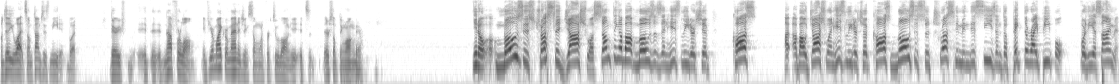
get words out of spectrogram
I'll tell you what. Sometimes it's needed, but very, it, it, not for long. If you're micromanaging someone for too long, it's there's something wrong there you know, Moses trusted Joshua. Something about Moses and his leadership caused, uh, about Joshua and his leadership caused Moses to trust him in this season to pick the right people for the assignment.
